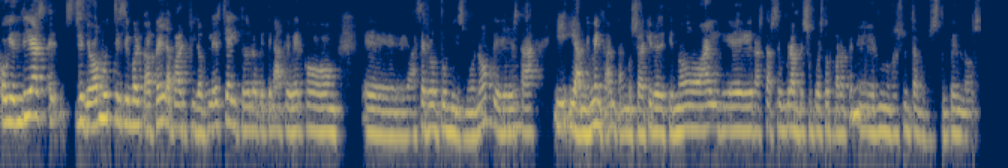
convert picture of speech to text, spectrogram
hoy en día se, lleva muchísimo el papel, la parfiloplesia y todo lo que tenga que ver con eh, hacerlo tú mismo, ¿no? Que está y, a mí me encantan. O sea, quiero decir, no hay que gastarse un gran presupuesto para tener unos resultados estupendos.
